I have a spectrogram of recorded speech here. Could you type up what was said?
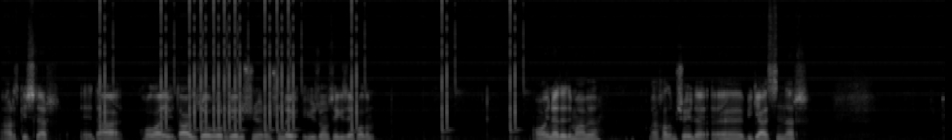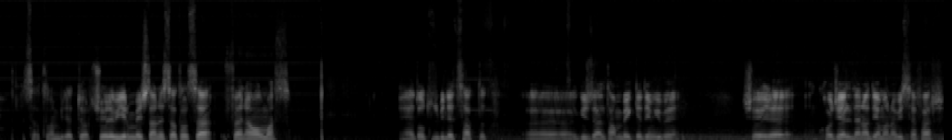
Artık işler e, daha kolay, daha güzel olur diye düşünüyorum. Şunu da 118 yapalım. Oyna dedim abi. Bakalım şöyle e, bir gelsinler. Satılan bilet 4. Şöyle bir 25 tane satılsa fena olmaz. Evet 30 bilet sattık. Ee, güzel tam beklediğim gibi Şöyle Kocaeli'den Adıyaman'a bir sefer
